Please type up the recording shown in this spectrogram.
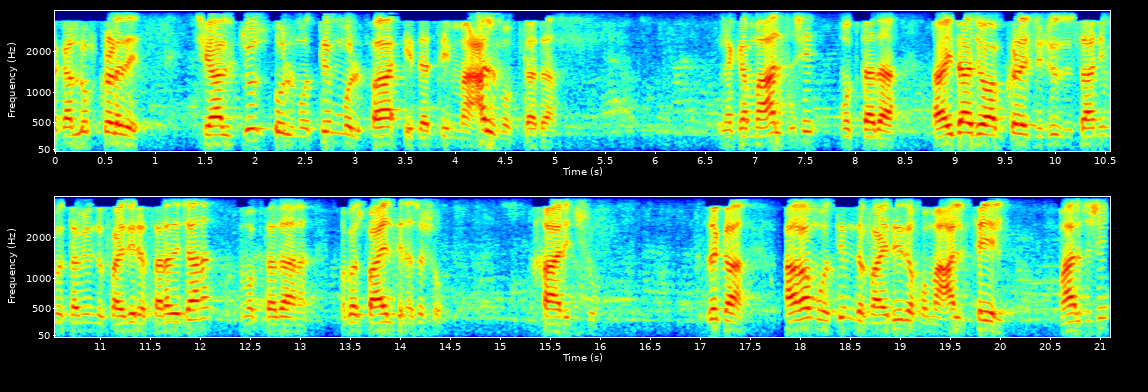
تکلف کړی دی چې الجزء المتم الفائده مع المبتدا لکه مع څه شي مبتدا ایدا جواب کړی چې جزء ثانی متمم د فائدې سره دی چانه مبتدا نه بس فاعل ته نس شو خارج شو ځکه هغه متم د فائدې د خو مع الفعل مع څه شي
